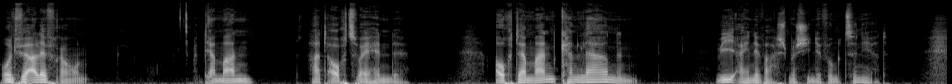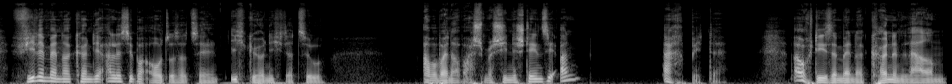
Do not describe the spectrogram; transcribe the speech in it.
Und für alle Frauen. Der Mann hat auch zwei Hände. Auch der Mann kann lernen, wie eine Waschmaschine funktioniert. Viele Männer können dir alles über Autos erzählen, ich gehöre nicht dazu. Aber bei einer Waschmaschine stehen sie an? Ach bitte. Auch diese Männer können lernen,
